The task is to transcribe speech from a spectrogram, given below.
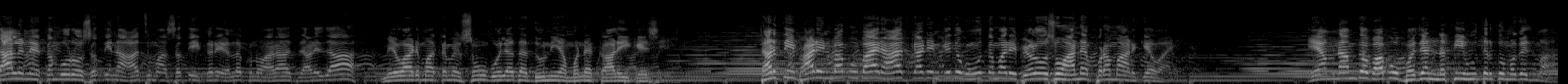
કઈ તાલને તંબુરો સતીના હાથમાં સતી કરે, અલખનો આરાધ જાડેજા મેવાડમાં તમે શું બોલ્યા હતા દુનિયા મને કાળી કહેશે ધરતી ફાડીને બાપુ બહાર હાથ કાઢીને કીધું કે હું તમારી ભેળો છું, આને પ્રમાણ કહેવાય. એમ નામ તો બાપુ ભજન નથી ઉતરતું મગજમાં.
